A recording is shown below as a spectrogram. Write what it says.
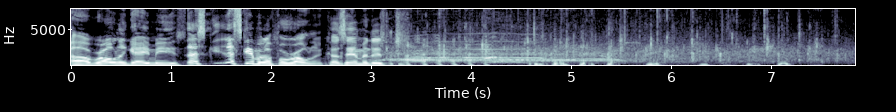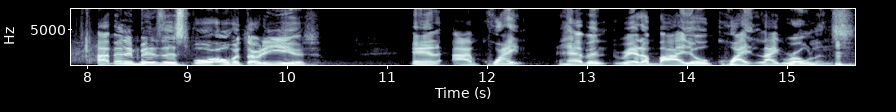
uh, Roland gave me. Let's let's give it up for Roland because him and this. I've been in business for over 30 years, and I quite haven't read a bio quite like Roland's.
